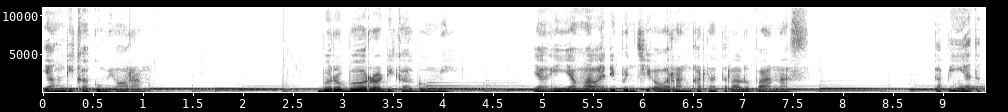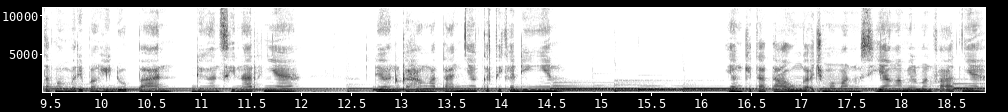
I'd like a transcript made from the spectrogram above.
yang dikagumi orang. Boro-boro dikagumi, yang ia malah dibenci orang karena terlalu panas. Tapi ia tetap memberi penghidupan dengan sinarnya, dengan kehangatannya ketika dingin yang kita tahu nggak cuma manusia ngambil manfaatnya.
